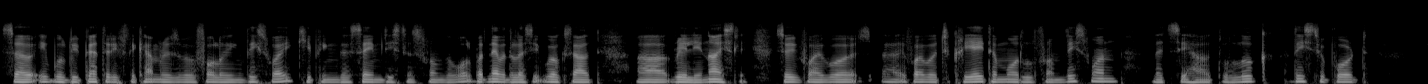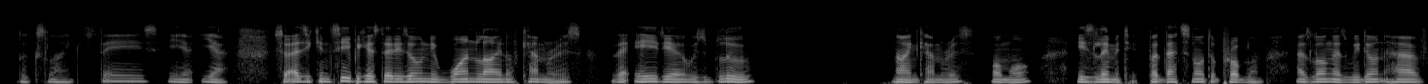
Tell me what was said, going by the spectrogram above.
So it will be better if the cameras were following this way, keeping the same distance from the wall. But nevertheless, it works out uh, really nicely. So if I was, uh, if I were to create a model from this one, let's see how it will look. This report looks like this here yeah so as you can see because there is only one line of cameras the area was blue nine cameras or more is limited but that's not a problem. As long as we don't have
